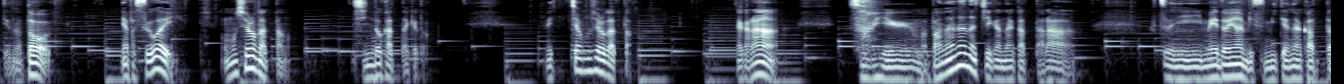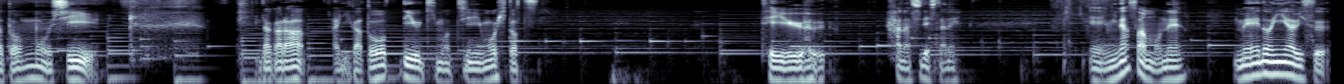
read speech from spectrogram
ていうのと、やっぱすごい面白かったの。しんどかったけど。めっちゃ面白かった。だから、そういう、まあ、バナナナチがなかったら、普通にメイドインアビス見てなかったと思うし、だから、ありがとうっていう気持ちも一つ。っていう話でしたね。えー皆さんもね、メイドインアビス、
